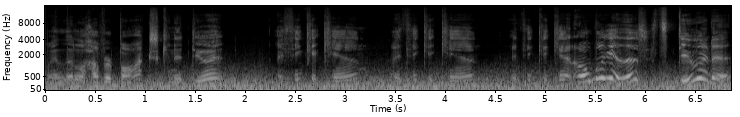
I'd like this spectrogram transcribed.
My little hover box, can it do it? I think it can. I think it can. I think it can. Oh, look at this. It's doing it.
